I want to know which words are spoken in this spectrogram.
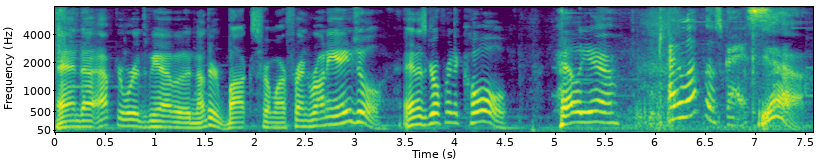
And uh, afterwards, we have another box from our friend Ronnie Angel and his girlfriend Nicole. Hell yeah. I love those guys. Yeah.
